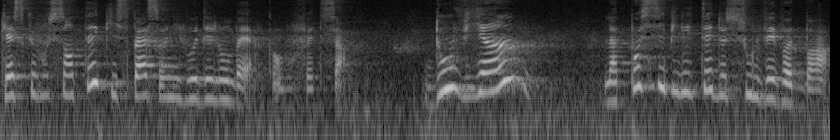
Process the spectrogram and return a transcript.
Qu'est-ce que vous sentez qui se passe au niveau des lombaires quand vous faites ça? D'où vient la possibilité de soulever votre bras?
